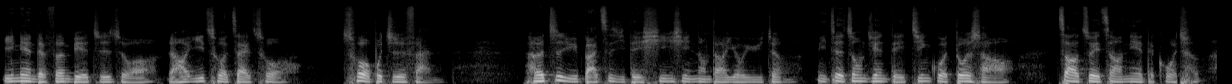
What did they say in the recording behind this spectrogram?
一念的分别执着，然后一错再错，错不知返，何至于把自己的心性弄到忧郁症？你这中间得经过多少造罪造孽的过程啊？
